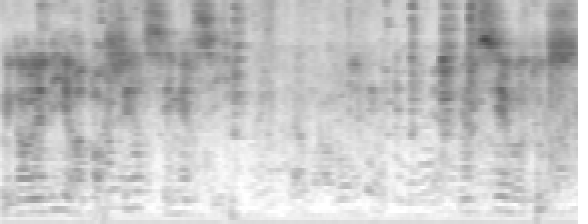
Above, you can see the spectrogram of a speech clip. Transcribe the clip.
Mais dans la vie, il rapporte cher, c'est merci. Merci à vous tous.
